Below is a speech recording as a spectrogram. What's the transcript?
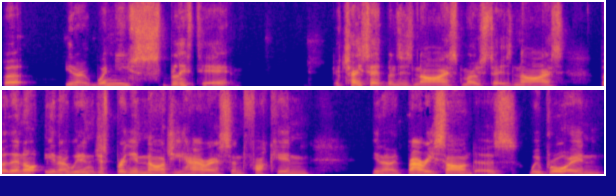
but you know, when you split it, Chase Edmonds is nice, Mostert is nice, but they're not. You know, we didn't just bring in Najee Harris and fucking, you know, Barry Sanders. We brought in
